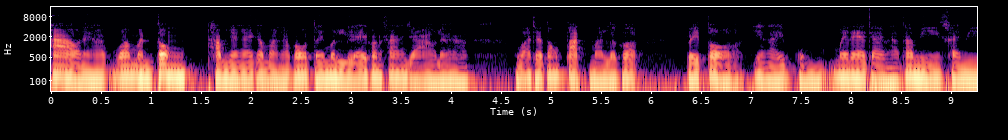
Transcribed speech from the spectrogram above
ข้าวนะครับ ว่ามันต้องทำยังไงกับมันนะเพราะตอนนี้มันเลื้อยค่อนข้างยาวแล้วนะครับผมอาจจะต้องตัดมันแล้วก็ไปต่อยังไงผมไม่แน่ใจนะครับ ถ้ามีใครมี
